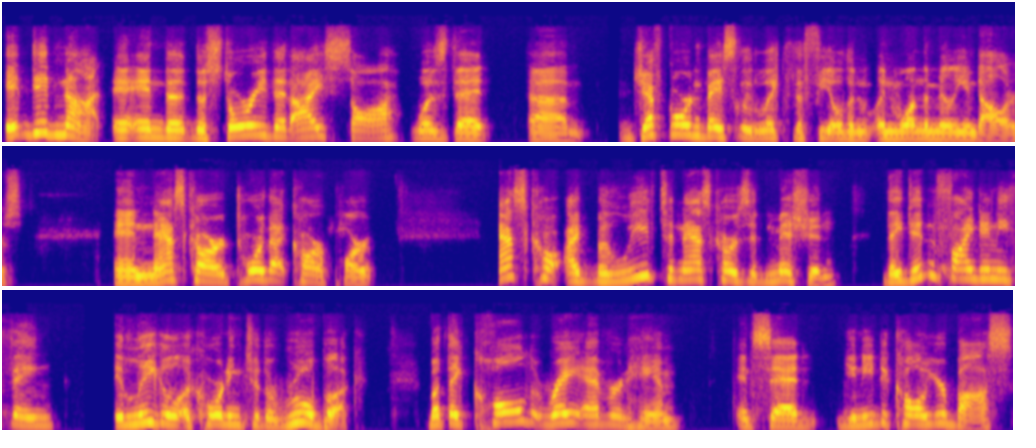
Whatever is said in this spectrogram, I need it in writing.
It did not. And the the story that I saw was that um, Jeff Gordon basically licked the field and, and won the million dollars. And NASCAR tore that car apart. NASCAR, I believe, to NASCAR's admission, they didn't find anything illegal according to the rule book, but they called Ray Evernham and said, You need to call your boss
